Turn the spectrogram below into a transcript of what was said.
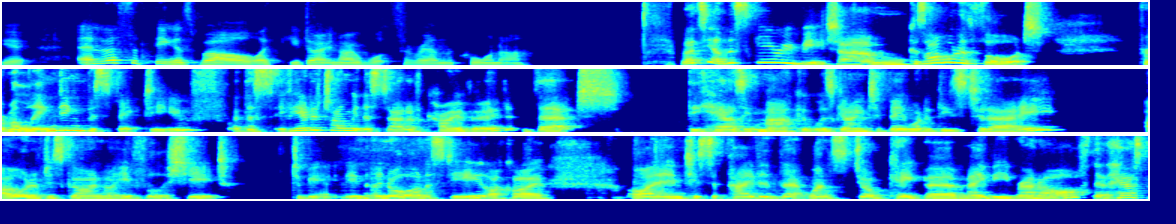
yeah and that's the thing as well like you don't know what's around the corner that's the other scary bit um because i would have thought from a lending perspective if you had told me at the start of covid that the housing market was going to be what it is today i would have just gone oh, you're full of shit to be in, in, all honesty like i i anticipated that once jobkeeper maybe ran off that house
